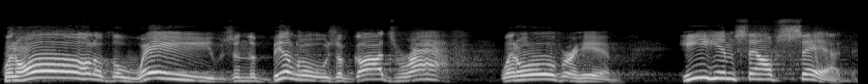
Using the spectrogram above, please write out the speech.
When all of the waves and the billows of God's wrath went over him, he himself said,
